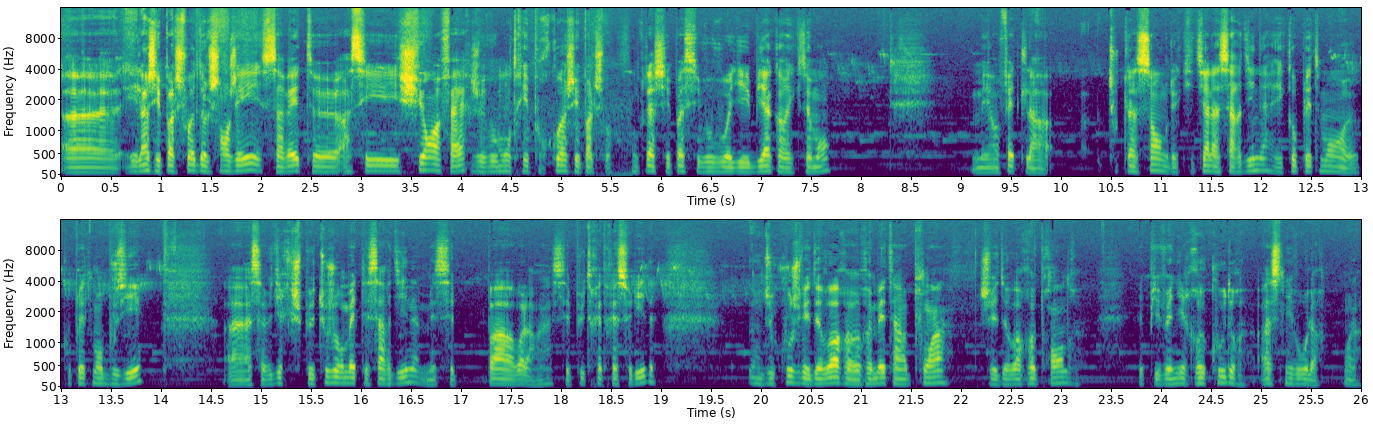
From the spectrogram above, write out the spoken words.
Euh, et là, j'ai pas le choix de le changer. Ça va être euh, assez chiant à faire. Je vais vous montrer pourquoi j'ai pas le choix. Donc là, je sais pas si vous voyez bien correctement, mais en fait, là, toute la sangle qui tient la sardine est complètement, complètement bousillée. ça veut dire que je peux toujours mettre les sardines, mais c'est pas, voilà, hein, c'est plus très très solide. Donc du coup, je vais devoir euh, remettre un point, je vais devoir reprendre et puis venir recoudre à ce niveau-là. Voilà.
